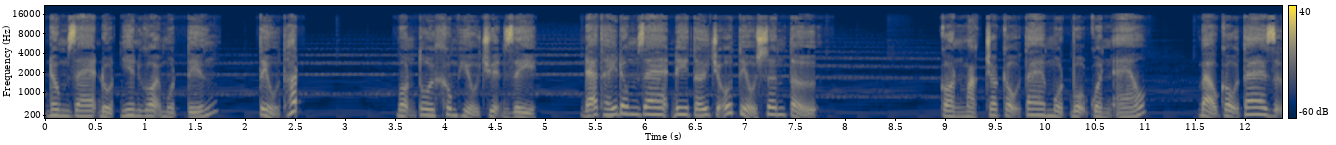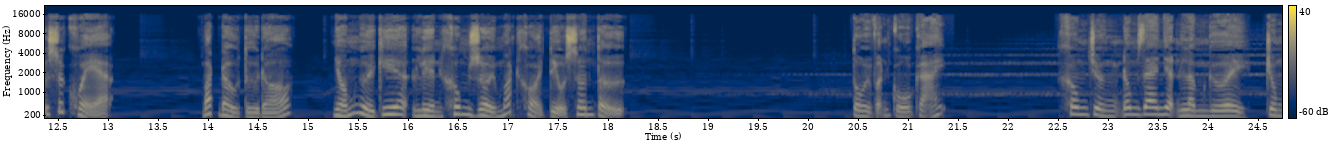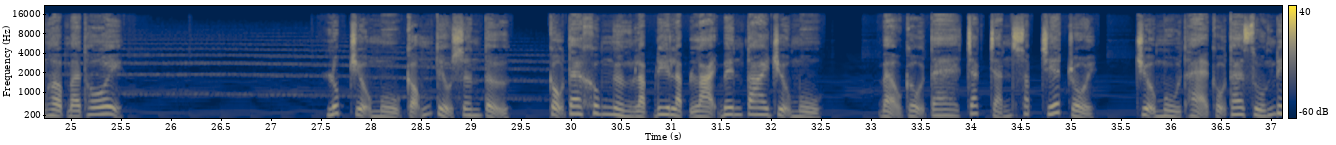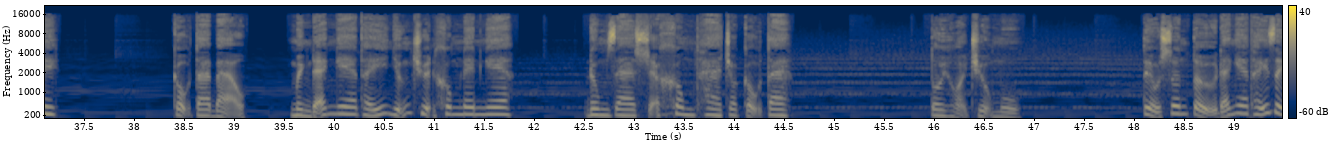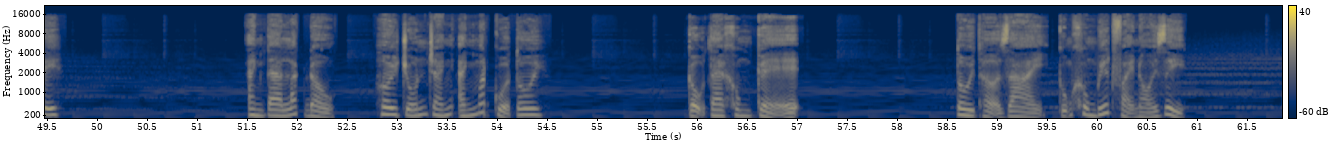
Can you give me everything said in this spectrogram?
Đông Gia đột nhiên gọi một tiếng, Tiểu Thất. Bọn tôi không hiểu chuyện gì, đã thấy Đông Gia đi tới chỗ Tiểu Sơn Tử còn mặc cho cậu ta một bộ quần áo, bảo cậu ta giữ sức khỏe. Bắt đầu từ đó, nhóm người kia liền không rời mắt khỏi tiểu sơn tử. Tôi vẫn cố cãi. Không chừng đông gia nhận lầm người, trùng hợp mà thôi. Lúc triệu mù cõng tiểu sơn tử, cậu ta không ngừng lặp đi lặp lại bên tai triệu mù, bảo cậu ta chắc chắn sắp chết rồi, triệu mù thả cậu ta xuống đi. Cậu ta bảo, mình đã nghe thấy những chuyện không nên nghe. Đông gia sẽ không tha cho cậu ta. Tôi hỏi triệu mù. Tiểu Sơn Tử đã nghe thấy gì? Anh ta lắc đầu, hơi trốn tránh ánh mắt của tôi. Cậu ta không kể. Tôi thở dài, cũng không biết phải nói gì.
